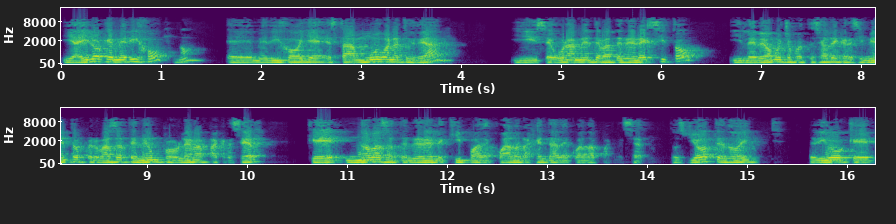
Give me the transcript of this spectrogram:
y ahí lo que me dijo, ¿no? Eh, me dijo, oye, está muy buena tu idea y seguramente va a tener éxito y le veo mucho potencial de crecimiento, pero vas a tener un problema para crecer que no vas a tener el equipo adecuado, la gente adecuada para crecer. Entonces yo te doy, te digo que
